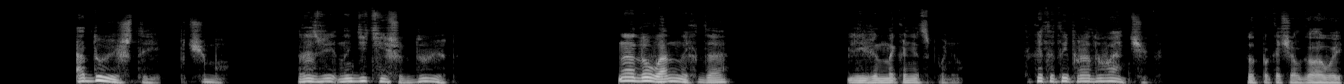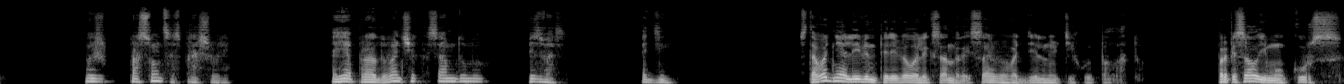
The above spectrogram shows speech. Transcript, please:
— А дуешь ты почему? Разве на детишек дуют? — На дуванных, да. Ливин наконец понял. — Так это ты про дуванчик. Тот покачал головой. — Вы же про солнце спрашивали. А я про дуванчик сам думал. Без вас. Один. С того дня Ливин перевел Александра Исаева в отдельную тихую палату. Прописал ему курс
